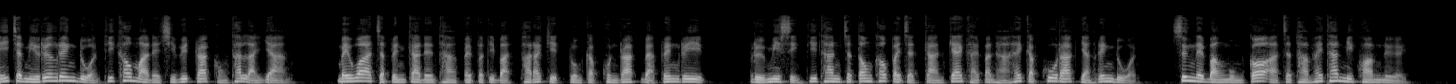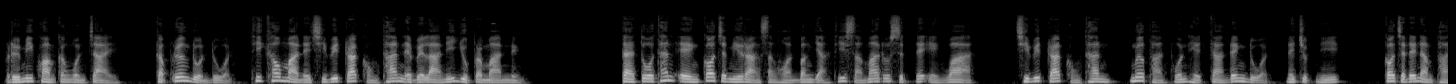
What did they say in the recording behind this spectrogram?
นี้จะมีเรื่องเร่งด่วนที่เข้ามาในชีวิตรักของท่านหลายอย่าง ไม่ว่าจะเป็นการเดินทางไปปฏิบัติภารกิจรวมกับคนรักแบบเร่งรีบ หรือมีสิ่งที่ท่านจะต้องเข้าไปจัดการแก้ไขปัญหาให้กับคู่รักอย่างเร่งด่วน ซึ่งในบางมุมก็อาจจะทำให้ท่านมีความเหนื่อย หรือมีความกังวลใจ กับเรื่องด่วนๆที่เข้ามาในชีวิตรักของท่านในเวลานี้อยู่ประมาณหนึ่ง แต่ตัวท่านเองก็จะมีรางสังหรณ์บางอย่างที่สามารถรู้สึกได้เองว่า ชีวิตรักของท่านเมื่อผ่านพ้นเหตุการณ์เร่งด่วนในจุดนี้ ก็จะได้นำพา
